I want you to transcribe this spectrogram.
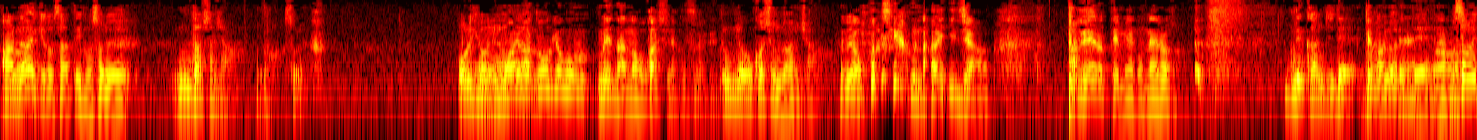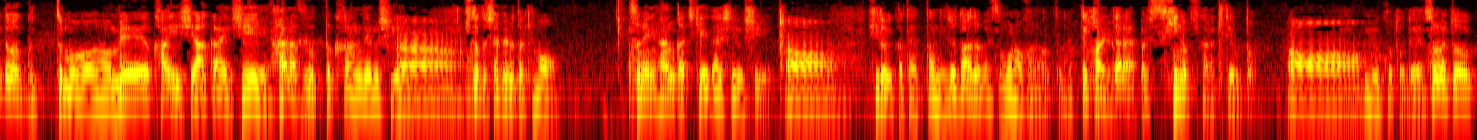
ないけどさ、って今それ、出したじゃん。今、それ。俺お標準前が東京弁なのはおかしいやろ、それ。いやおかしくないじゃん。いや、おかしくないじゃん。バカ野郎ってめえこの野郎。って感じで、てまあ言われて、うんその人はぐっともう、目かいし赤いし、鼻ずっとかかんでるし、あ人と喋るときも、常にハンカチ携帯してるし、あ。ひどい方やったんで、ちょっとアドバイスもらおうかなと思って聞いたら、やっぱりヒノキから来てるとああ。いうことで、その人、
